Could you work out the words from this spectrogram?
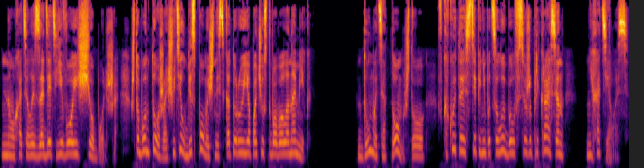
Но хотелось задеть его еще больше, чтобы он тоже ощутил беспомощность, которую я почувствовала на миг. Думать о том, что в какой-то степени поцелуй был все же прекрасен, не хотелось.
